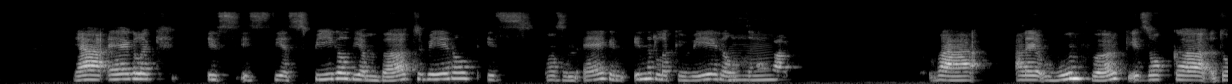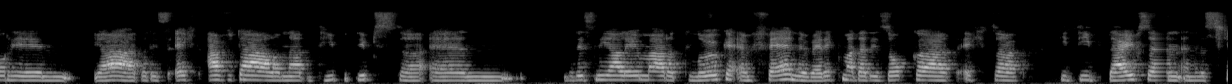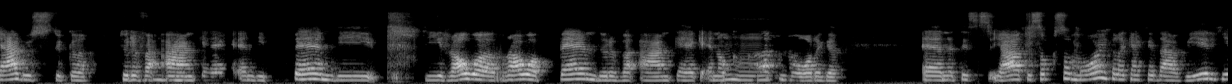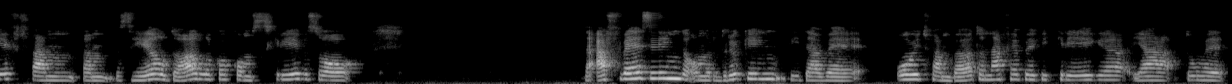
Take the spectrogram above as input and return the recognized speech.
ja, eigenlijk is, is die spiegel, die een buitenwereld, is onze eigen innerlijke wereld. Mhm. waar- Waar, allee, is ook eh, doorheen, ja, dat is echt afdalen naar het diepe diepste. En dat is niet alleen maar het leuke en fijne werk, maar dat is ook eh, echt die deep dives en, en de schaduwstukken durven Mhm. aankijken. En die pijn, die, pff, die rauwe, rauwe pijn durven aankijken en ook Mhm. uitnodigen. En het is, ja, het is ook zo mooi, gelijk dat je dat weergeeft, van, van, dat is heel duidelijk ook omschreven, zo de afwijzing, de onderdrukking die dat wij ooit van buitenaf hebben gekregen, ja, doen we,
